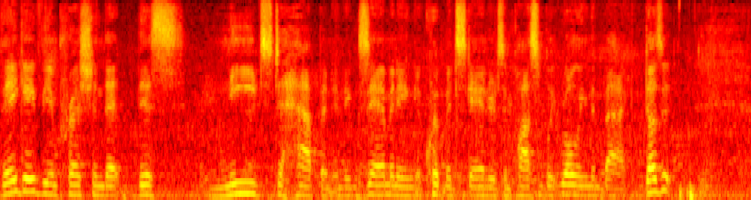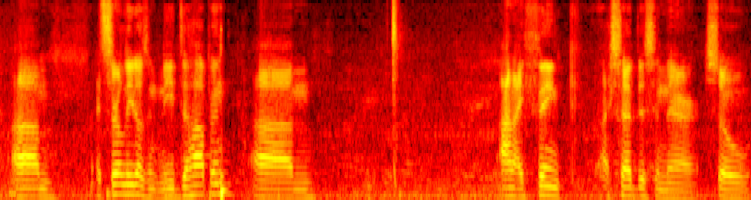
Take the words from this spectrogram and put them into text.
they gave the impression that this needs to happen in examining equipment standards and possibly rolling them back. Does it? Um, it certainly doesn't need to happen. Um, and I think I said this in there. So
